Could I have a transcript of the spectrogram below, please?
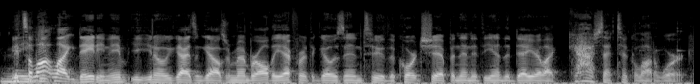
It's a lot like dating. You you know, you guys and gals remember all the effort that goes into the courtship, and then at the end of the day, you're like, "Gosh, that took a lot of work."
